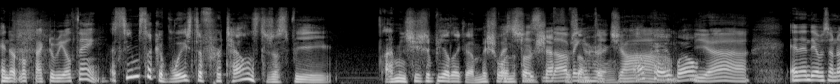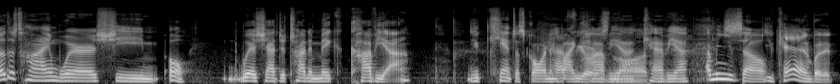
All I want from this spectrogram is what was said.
and it looked like the real thing. It seems like a waste of her talents to just be. I mean, she should be like a Michelin But star chef or loving something. her job. Okay, well, yeah. And then there was another time where she, oh, where she had to try to make caviar, You can't just go in and buy Caviar not- Caviar. I mean, you, so you can, but it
